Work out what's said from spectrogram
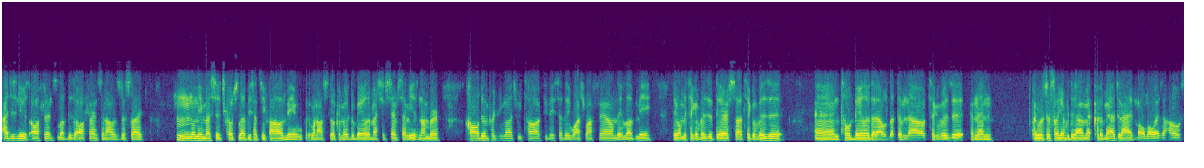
I just knew his offense, loved his offense, and I was just like, hmm, let me message Coach Lebby since he followed me when I was still committed to Baylor. Message him, sent me his number, called him pretty much. We talked. They said they watched my film, they loved me, they want me to take a visit there. So I took a visit and told Baylor that I would let them know, took a visit, and then it was just like everything I could imagine. I had Momo as a host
